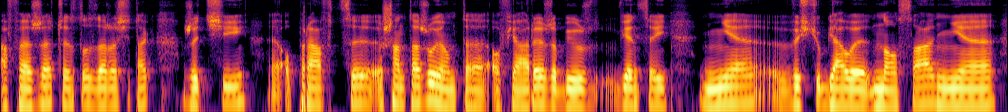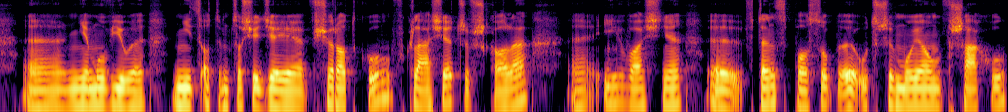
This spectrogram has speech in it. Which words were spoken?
aferze często zdarza się tak, że ci E, oprawcy szantażują te ofiary, żeby już więcej nie wyściubiały nosa, nie, e, nie mówiły nic o tym, co się dzieje w środku, w klasie czy w szkole e, i właśnie w ten sposób utrzymują w szachu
